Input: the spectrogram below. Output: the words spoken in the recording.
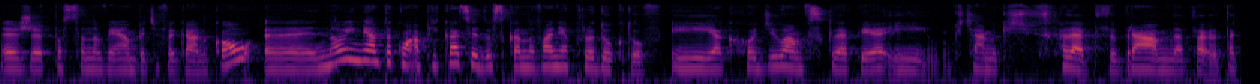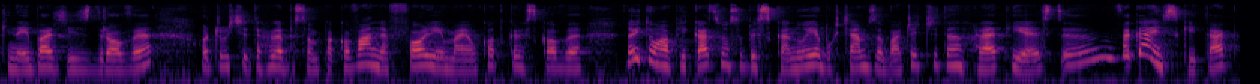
e, że postanowiłam być weganką. No i miałam taką aplikację do skanowania produktów. I jak chodziłam w sklepie i chciałam jakiś chleb, wybrałam na ta, taki najbardziej zdrowy. Oczywiście te chleby są pakowane w folię, mają kod kreskowy. No i tą aplikacją sobie skanuję, bo chciałam zobaczyć, czy ten chleb jest wegański, tak?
